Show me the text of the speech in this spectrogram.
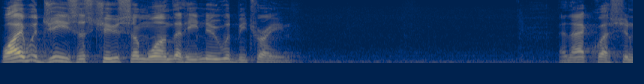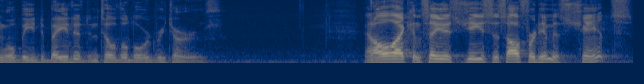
Why would Jesus choose someone that he knew would betray him? And that question will be debated until the Lord returns. And all I can say is Jesus offered him his chance,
